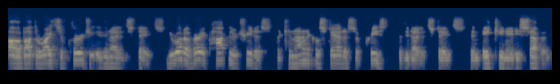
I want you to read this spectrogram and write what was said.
about the rights of clergy in the United States. He wrote a very popular treatise, The Canonical Status of Priests in the United States, in 1887,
